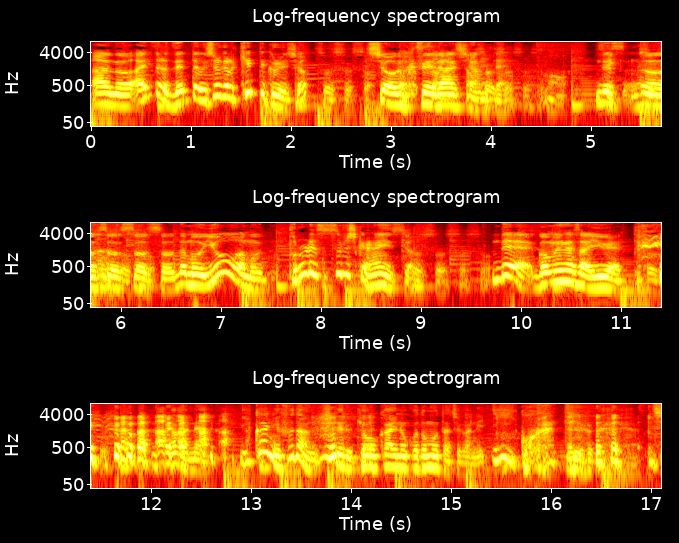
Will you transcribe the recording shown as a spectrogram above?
あのあいつら絶対後ろから蹴ってくるでしょ？そうそうそう。小学生男子なんて。そうそうそうそう。もで、うん、そうそうそう。でも要はもうプロレスするしかないんですよ。そうそうそうそう。でごめんなさい言えって。だからねいかに普段来てる教会の子供たちがねいい子かっていう。地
